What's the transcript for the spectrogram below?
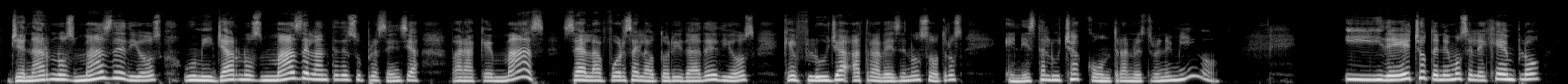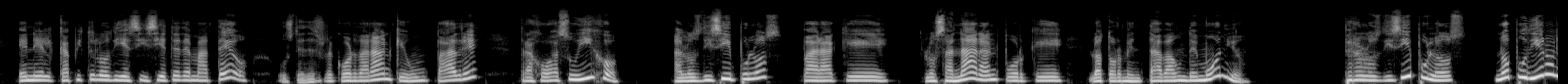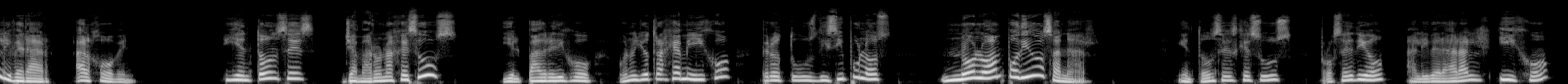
llenarnos más de Dios, humillarnos más delante de su presencia para que más sea la fuerza y la autoridad de Dios que fluya a través de nosotros en esta lucha contra nuestro enemigo. Y de hecho tenemos el ejemplo en el capítulo 17 de Mateo. Ustedes recordarán que un padre trajo a su hijo a los discípulos para que lo sanaran porque lo atormentaba un demonio. Pero los discípulos no pudieron liberar al joven. Y entonces llamaron a Jesús. Y el padre dijo, bueno, yo traje a mi hijo, pero tus discípulos no lo han podido sanar. Y entonces Jesús procedió a liberar al hijo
